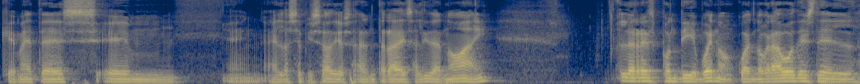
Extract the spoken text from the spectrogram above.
que metes en, los episodios a entrada y salida? No hay. Le respondí, bueno, cuando grabo desde el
